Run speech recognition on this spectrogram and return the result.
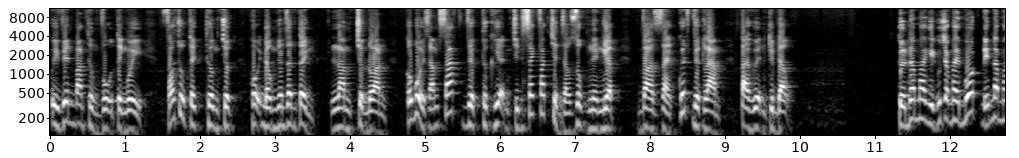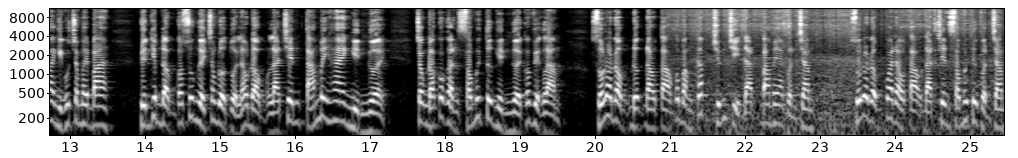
Ủy viên Ban Thường vụ tỉnh ủy, Phó Chủ tịch Thường trực Hội đồng Nhân dân tỉnh làm trưởng đoàn có buổi giám sát việc thực hiện chính sách phát triển giáo dục nghề nghiệp và giải quyết việc làm tại huyện Kim Động. Từ năm 2021 đến năm 2023, huyện Kim Động có số người trong độ tuổi lao động là trên 82.000 người, trong đó có gần 64.000 người có việc làm. Số lao động được đào tạo có bằng cấp chứng chỉ đạt 32%, số lao động qua đào tạo đạt trên 64%.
